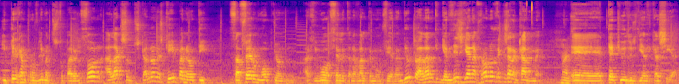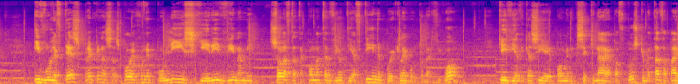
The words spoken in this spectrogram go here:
υπήρχαν προβλήματα στο παρελθόν, αλλάξαν τους κανόνες και είπαν ότι θα φέρουμε όποιον αρχηγό θέλετε να βάλετε μορφή εναντίον του, αλλά αν την κερδίσει για ένα χρόνο δεν ξανακάνουμε ε, τέτοιου είδους διαδικασία. Οι βουλευτές πρέπει να σας πω έχουν πολύ ισχυρή δύναμη σε όλα αυτά τα κόμματα διότι αυτοί είναι που εκλέγουν τον αρχηγό και η διαδικασία η επόμενη ξεκινάει από αυτούς και μετά θα πάει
